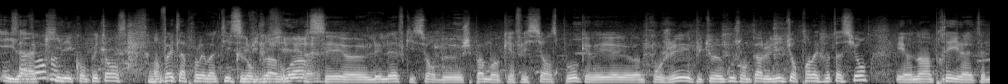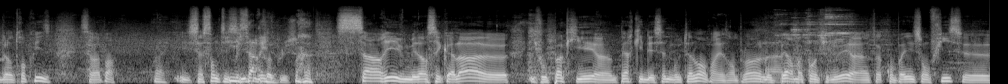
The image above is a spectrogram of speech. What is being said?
il a acquis les compétences. En fait, la problématique que l'on peut avoir, c'est euh, l'élève qui sort de, je sais pas moi, qui a fait Sciences Po, qui avait un projet, et puis tout d'un coup son père lui dit tu reprends l'exploitation, et un an après il a la tête de l'entreprise. Ça va pas. Ouais. Ça s'anticipe arrive. plus. ça arrive, mais dans ces cas-là, euh, il ne faut pas qu'il y ait un père qui décède brutalement, par exemple. Hein. Le bah. père va continuer à accompagner son fils euh,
